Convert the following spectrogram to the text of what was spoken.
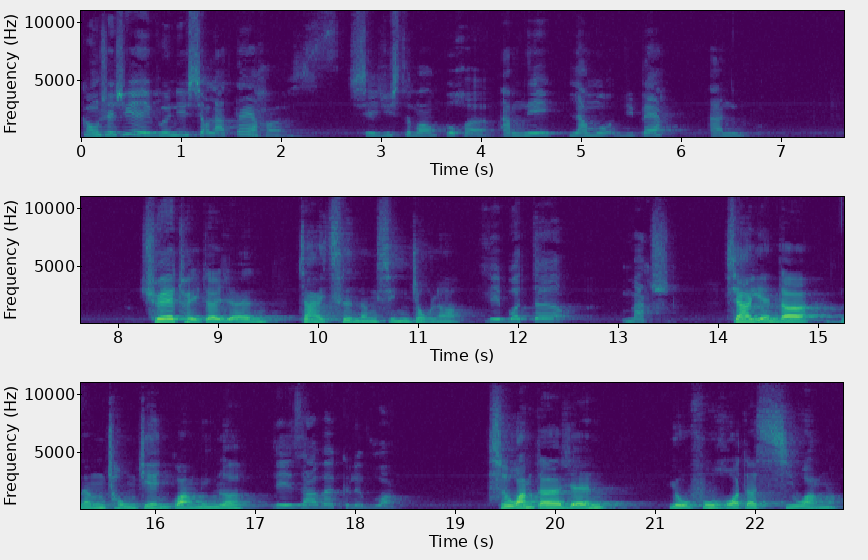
Quand Jésus est venu sur la terre, euh, c'est justement pour euh, amener l'amour du Père à nous. 缺腿的人再次能行走了。瞎眼的能重见光明了。死亡的人有复活的希望吗？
